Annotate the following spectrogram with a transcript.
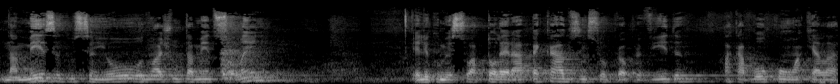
na mesa do Senhor, no ajuntamento solene. Ele começou a tolerar pecados em sua própria vida, acabou com aquela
